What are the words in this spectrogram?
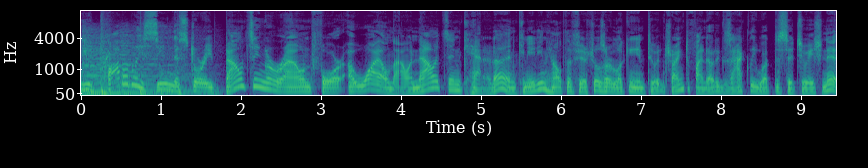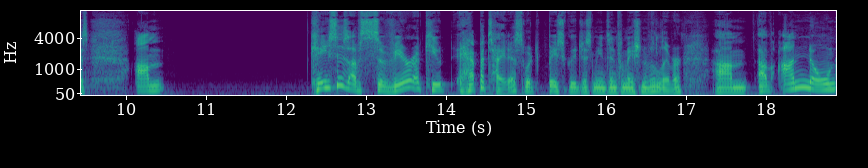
You've probably seen this story bouncing around for a while now, and now it's in Canada, and Canadian health officials are looking into it and trying to find out exactly what the situation is. Um, cases of severe acute hepatitis, which basically just means inflammation of the liver, um, of unknown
